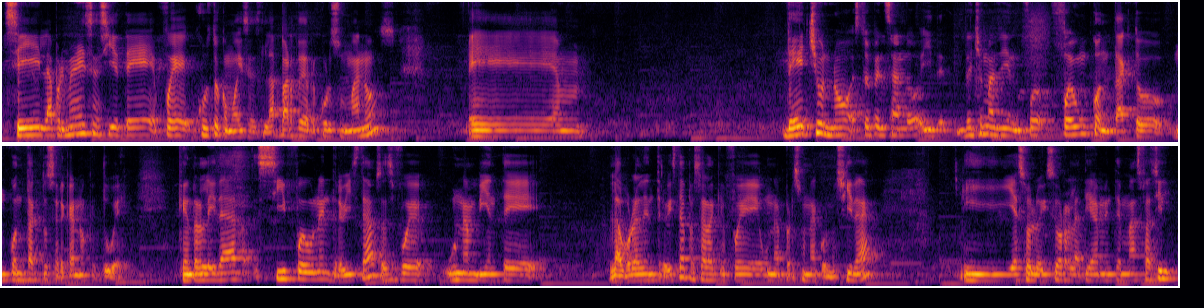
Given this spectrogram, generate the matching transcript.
Sí, la primera de esas siete fue justo como dices, la parte de recursos humanos. Eh, de hecho, no, estoy pensando, y de, hecho más bien fue, fue, un contacto, un contacto cercano que tuve, que en realidad sí fue una entrevista, o sea, sí fue un ambiente laboral de entrevista, a pesar de que fue una persona conocida, y eso lo hizo relativamente más fácil.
